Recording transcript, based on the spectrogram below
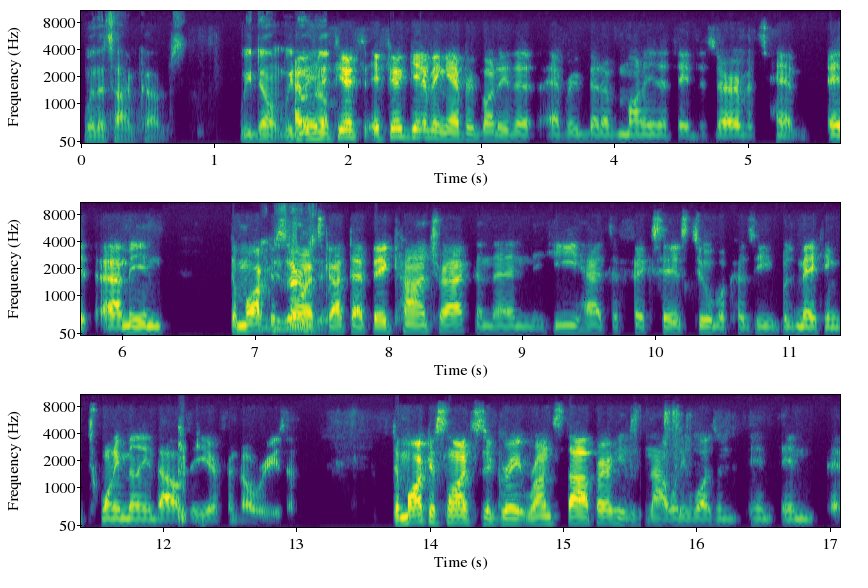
when the time comes. We don't. We I don't mean, know. if you're if you're giving everybody the every bit of money that they deserve, it's him. It. I mean, Demarcus Lawrence it. got that big contract, and then he had to fix his too because he was making twenty million dollars a year for no reason. Demarcus Lawrence is a great run stopper. He's not what he was in in, in eh,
